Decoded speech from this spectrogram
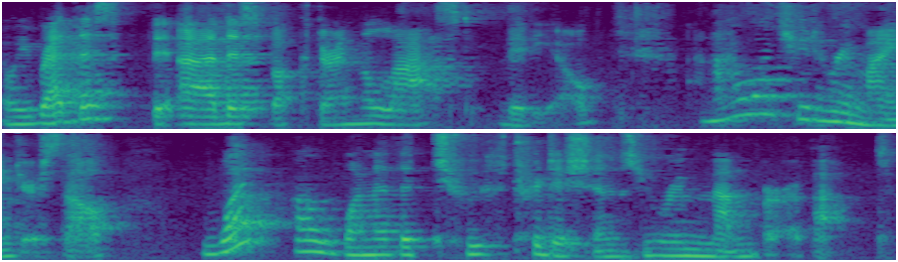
And we read this uh, this book during the last video. And I want you to remind yourself, what are one of the tooth traditions you remember about?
